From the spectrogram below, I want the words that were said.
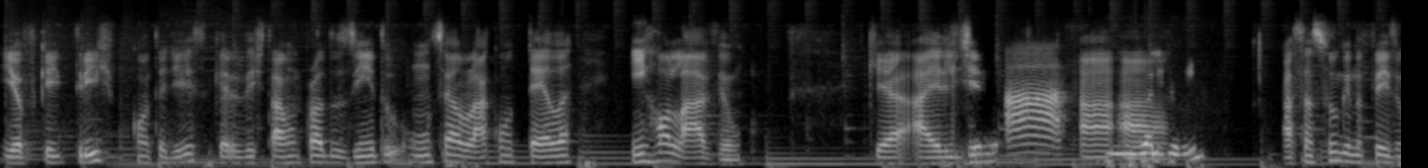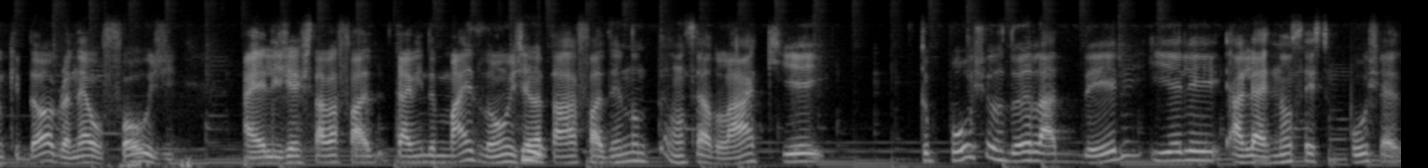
e eu fiquei triste por conta disso, que eles estavam produzindo um celular com tela enrolável. Que é a LG. Ah, a, a, a, Samsung não fez um que dobra, né? O Fold. A LG estava, faz, estava indo mais longe, sim. ela estava fazendo um, um celular que tu puxa os dois lados dele e ele, aliás, não sei se tu puxa,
